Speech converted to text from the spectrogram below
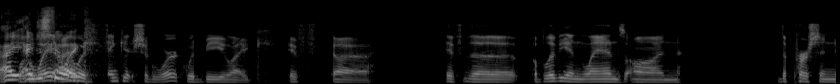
i Well, i just feel I like would think it should work would be like if uh if the oblivion lands on the person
